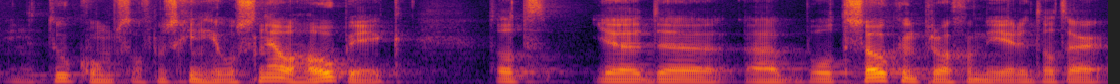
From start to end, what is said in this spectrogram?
in de toekomst, of misschien heel snel hoop ik, dat je de uh, bot zo kunt programmeren dat er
